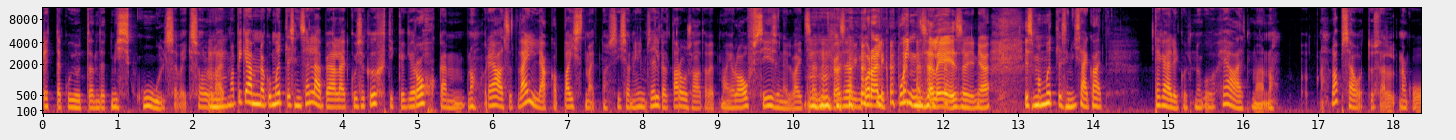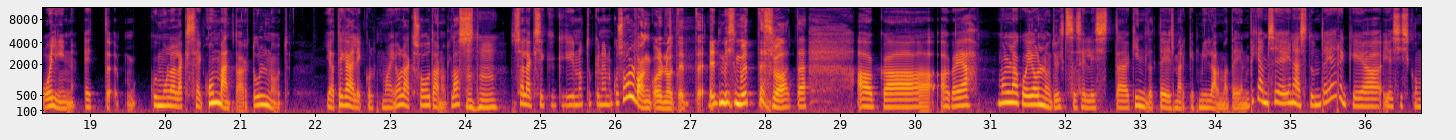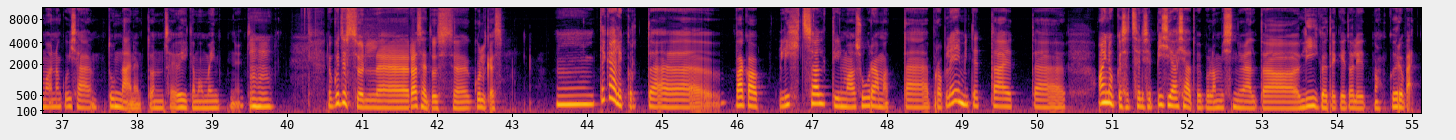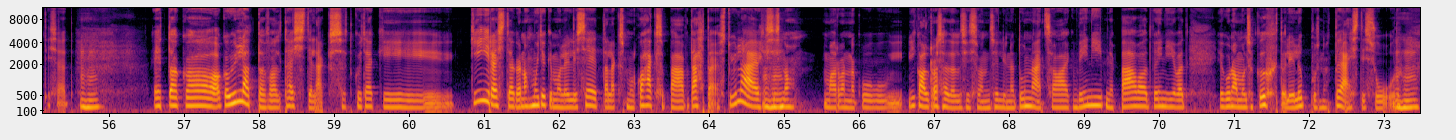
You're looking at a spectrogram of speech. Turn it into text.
ette kujutanud, et mis kuul see võiks olla mm, -hmm. et ma pigem nagu mõtlesin selle peale, et kui see kõht ikkagi rohkem noh, reaalselt välja hakkab paistma, et noh, siis on ilmselgelt arusaadav, et ma ei ole off-season'il, vaid see on ikka seal korralik punn seal ees, on ju. ja siis ma mõtlesin ise ka, et tegelikult nagu hea, et ma noh, noh, lapseootusel nagu olin, et kui mul oleks see kommentaar tulnud ja tegelikult ma ei oleks oodanud last mm, -hmm. see oleks ikkagi natukene nagu solvang olnud, et, et mis mõttes, vaata aga, aga jah, mul nagu ei olnud üldse sellist äh, kindlat eesmärki, et millal ma teen, pigem see enesetunde järgi ja, ja siis, kui ma nagu ise tunnen, et on see õige moment nüüd mm. -hmm. no kuidas sul äh, rasedus äh, kulges mm,? tegelikult äh, väga lihtsalt, ilma suuremate probleemideta, et äh, ainukesed sellised pisiasjad võib-olla, mis nii-öelda liiga tegid, olid noh, kõrvetised mm. -hmm et aga, aga üllatavalt hästi läks, et kuidagi kiiresti, aga noh, muidugi mul oli see, et ta läks mul kaheksa päeva tähtajast üle, ehk mm -hmm. siis mhm. noh, ma arvan, nagu igal rasedal siis on selline tunne, et see aeg venib, need päevad venivad ja kuna mul see kõht oli lõpus noh, tõesti suur mm, -hmm.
